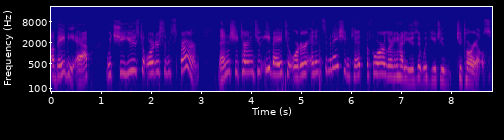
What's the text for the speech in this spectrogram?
a Baby app, which she used to order some sperm. Then she turned to eBay to order an insemination kit before learning how to use it with YouTube tutorials.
